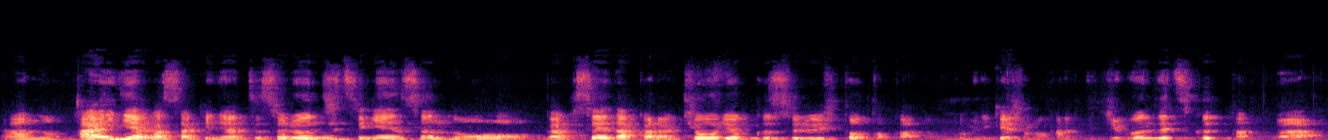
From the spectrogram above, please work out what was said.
あのアイディアが先にあってそれを実現するのを学生だから協力する人とかのコミュニケーションもかなくて自分で作ったのがあ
